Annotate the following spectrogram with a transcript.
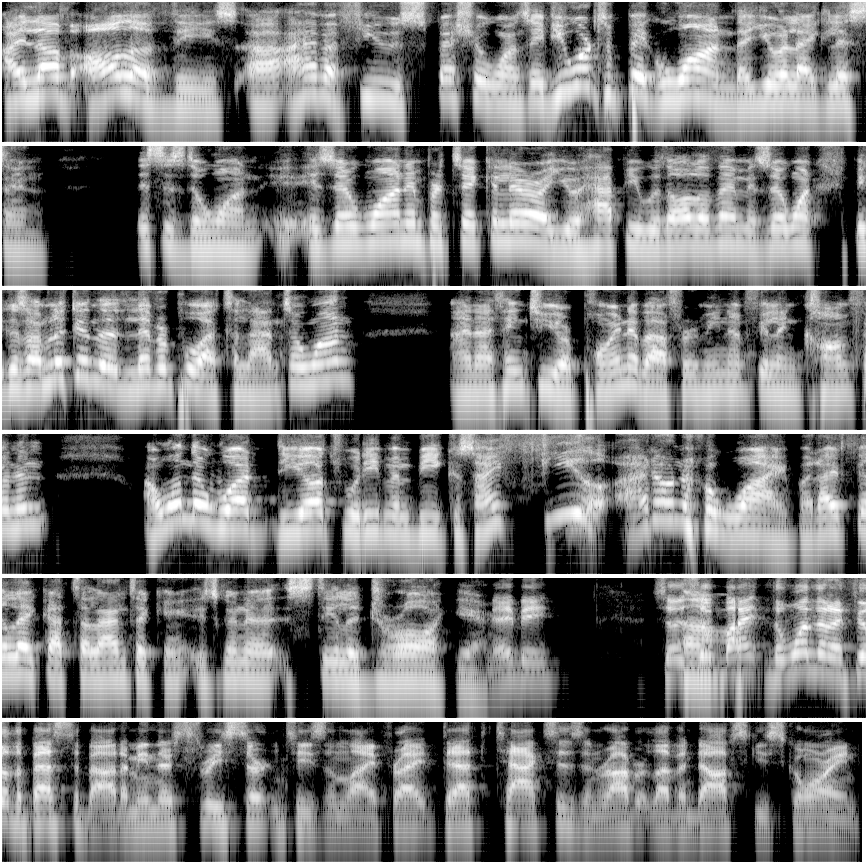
I love all of these. Uh, I have a few special ones. If you were to pick one that you were like, listen, this is the one. Is there one in particular? Are you happy with all of them? Is there one? Because I'm looking at the Liverpool Atalanta one. And I think to your point about Firmino feeling confident, I wonder what the odds would even be because I feel I don't know why, but I feel like Atalanta can, is going to steal a draw here. Maybe. So, so oh. my the one that I feel the best about. I mean, there's three certainties in life, right? Death, taxes, and Robert Lewandowski scoring.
